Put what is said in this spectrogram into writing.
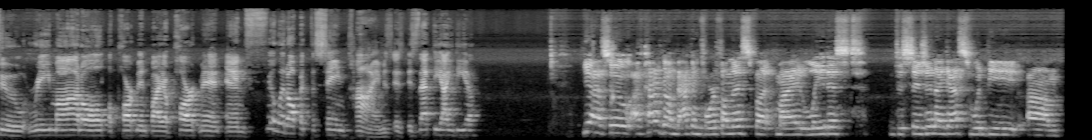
to remodel apartment by apartment and fill it up at the same time. Is, is, is that the idea? Yeah, so I've kind of gone back and forth on this, but my latest decision, I guess, would be um,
